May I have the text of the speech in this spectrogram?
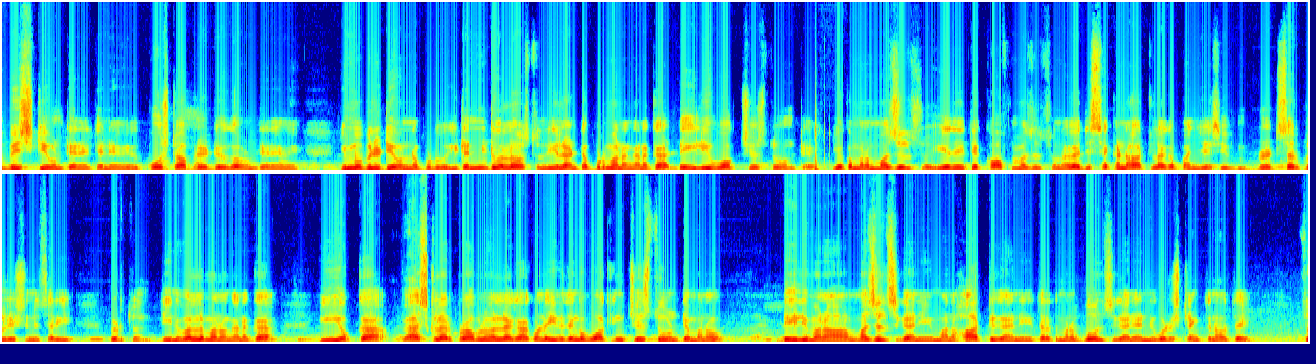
ఒబేసిటీ ఉంటేనైతేనేమి పోస్ట్ ఆపరేటివ్గా ఉంటేనేమి ఇమ్మొబిలిటీ ఉన్నప్పుడు వీటన్నిటి వల్ల వస్తుంది. ఇలాంటప్పుడు మనం కనుక డైలీ వాక్ చేస్తూ ఉంటే ఈ యొక్క మన మజిల్స్ ఏదైతే కాఫ్ మజిల్స్ ఉన్నాయో అది సెకండ్ హార్ట్ లాగా పనిచేసి బ్లడ్ సర్క్యులేషన్ని సరి పెడుతుంది దీనివల్ల మనం కనుక ఈ యొక్క వాస్కులర్ ప్రాబ్లం వల్లే కాకుండా ఈ విధంగా వాకింగ్ చేస్తూ ఉంటే మనం డైలీ మన మజిల్స్ కానీ మన హార్ట్ కానీ తర్వాత మన బోన్స్ కానీ అన్నీ కూడా స్ట్రెంగ్తన్ అవుతాయి. So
